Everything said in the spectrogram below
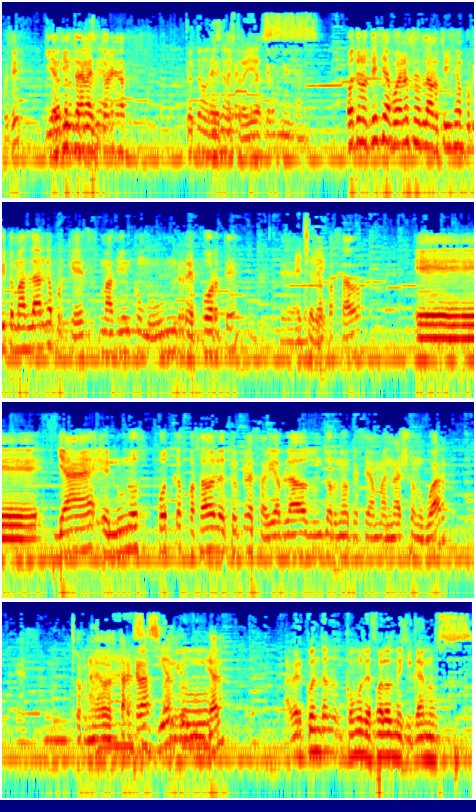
Pues sí. Y ¿Qué así las noticia? historias. ¿Qué otra noticia nos Exacto, traías? Otra noticia, bueno, esta es la noticia un poquito más larga porque es más bien como un reporte de lo que Échale. ha pasado. Eh, ya en unos podcasts pasados les creo que les había hablado de un torneo que se llama Nation War, es un torneo de Ah, StarCraft sí, a nivel mundial. A ver, cuéntanos cómo le fue a los mexicanos.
